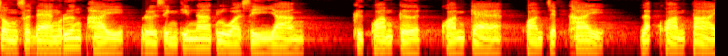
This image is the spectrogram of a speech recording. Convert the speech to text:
ทรงแสดงเรื่องภัยหรือสิ่งที่น่ากลัวสี่อย่าง คือความเกิด ความแก่ ความเจ็บไข้ และความตาย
